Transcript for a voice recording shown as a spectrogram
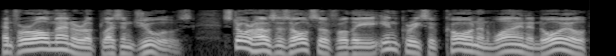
and for all manner of pleasant jewels. Storehouses also for the increase of corn and wine and oil,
